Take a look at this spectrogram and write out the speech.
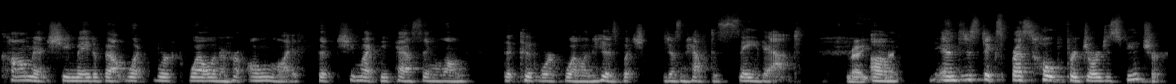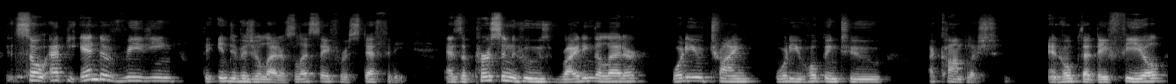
comment she made about what worked well in her own life that she might be passing along that could work well in his, but she doesn't have to say that. Right. Um, and just express hope for George's future. So at the end of reading the individual letters, let's say for Stephanie, as a person who's writing the letter, what are you trying what are you hoping to accomplish? And hope that they feel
